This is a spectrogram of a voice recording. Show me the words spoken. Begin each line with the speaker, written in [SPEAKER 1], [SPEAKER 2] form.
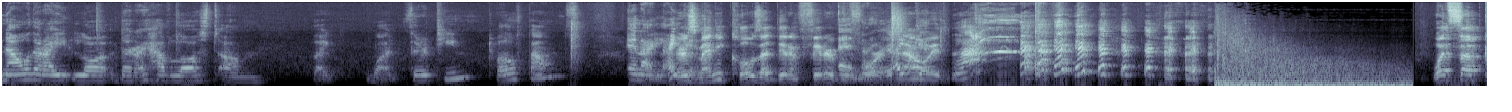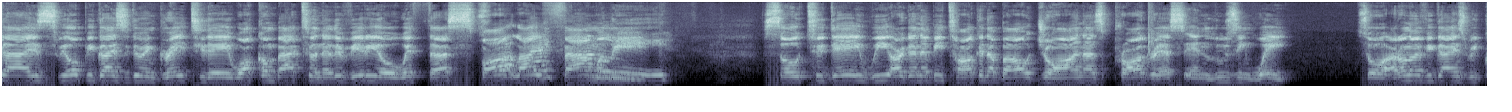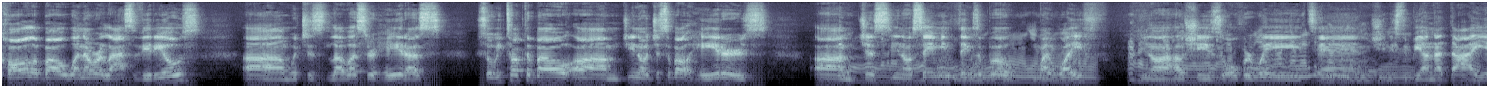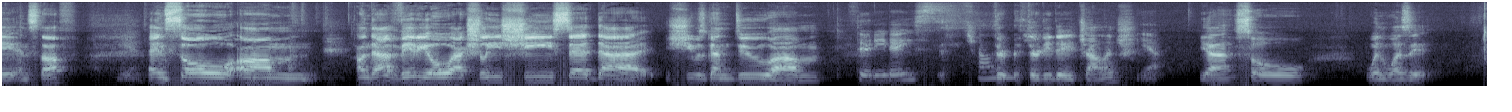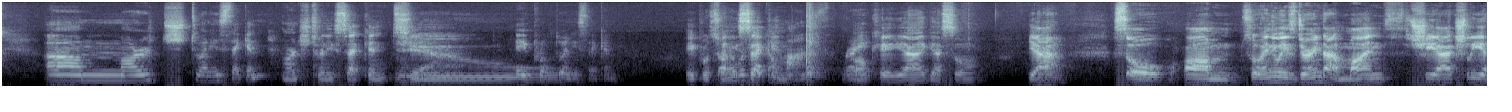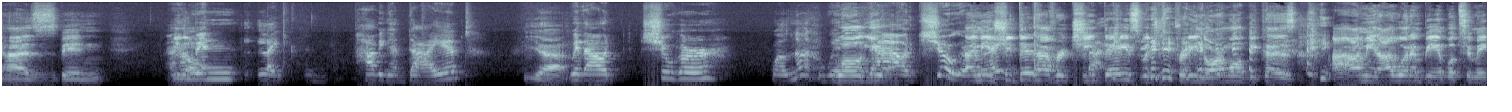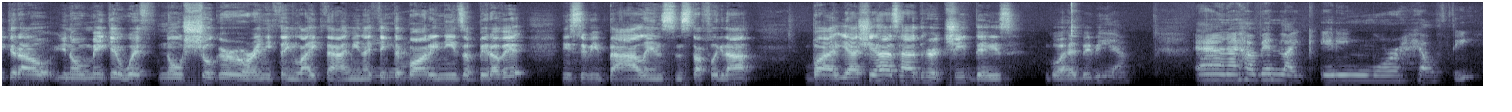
[SPEAKER 1] Now that I lo- that I have lost um like what 13, 12 pounds, and I like
[SPEAKER 2] There's
[SPEAKER 1] it.
[SPEAKER 2] many clothes that didn't fit her
[SPEAKER 1] And
[SPEAKER 2] before, and,
[SPEAKER 1] like
[SPEAKER 2] now
[SPEAKER 1] it.
[SPEAKER 2] it. What's up, guys? We hope you guys are doing great today. Welcome back to another video with the SpotLife, family. So today we are gonna be talking about Joanna's progress in losing weight. So I don't know if you guys recall about one of our last videos, um, which is love us or hate us. So we talked about, um, you know, just about haters, um, just you know, saying mean things about my wife. You know how she's overweight and she needs to be on a diet and stuff. And so um, on that video, actually, she said that she was gonna do um,
[SPEAKER 1] 30 days challenge.
[SPEAKER 2] 30 day challenge.
[SPEAKER 1] yeah.
[SPEAKER 2] Yeah. So when was it?
[SPEAKER 1] Um, March 22nd,
[SPEAKER 2] March 22nd to
[SPEAKER 1] April 22nd.
[SPEAKER 2] April
[SPEAKER 1] So it
[SPEAKER 2] 22nd.
[SPEAKER 1] was like a month, right?
[SPEAKER 2] Okay, yeah, I guess so. Yeah. So, um, so anyways, during that month, she actually has been, you
[SPEAKER 1] have
[SPEAKER 2] know-
[SPEAKER 1] been like having a diet
[SPEAKER 2] yeah.
[SPEAKER 1] without sugar. Well, not without
[SPEAKER 2] Well, you-
[SPEAKER 1] sugar.
[SPEAKER 2] I mean,
[SPEAKER 1] right?
[SPEAKER 2] she did have her cheat
[SPEAKER 1] But-
[SPEAKER 2] days, which is pretty normal because I, I mean, I wouldn't be able to make it out, you know, make it with no sugar or anything like that. I mean, I think the body needs a bit of it, needs to be balanced and stuff like that. But yeah, she has had her cheat days. Go ahead, baby.
[SPEAKER 1] Yeah, and I have been like eating more healthy.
